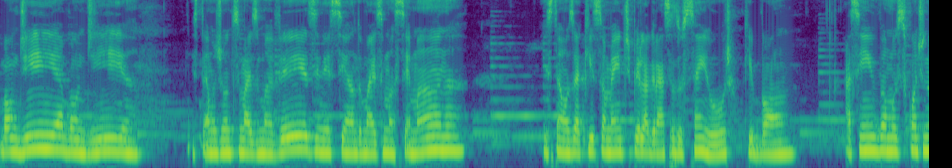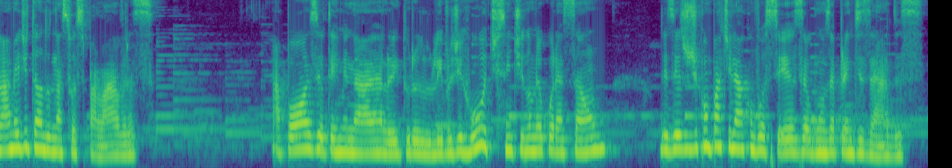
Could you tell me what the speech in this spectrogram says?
Bom dia, bom dia. Estamos juntos mais uma vez, iniciando mais uma semana. Estamos aqui somente pela graça do Senhor. Que bom. Assim vamos continuar meditando nas suas palavras. Após eu terminar a leitura do livro de Ruth, senti no meu coração o desejo de compartilhar com vocês alguns aprendizados.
